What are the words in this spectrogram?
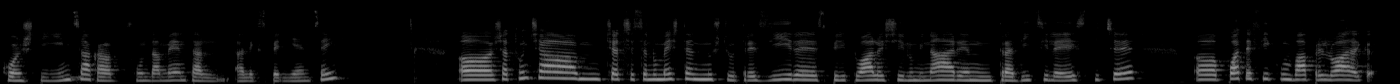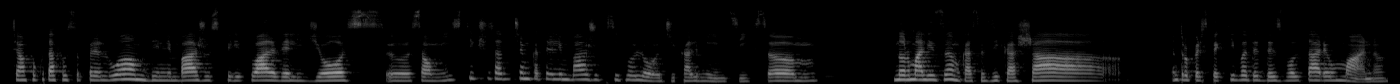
conștiința ca fundament al, al experienței. Uh, și atunci ceea ce se numește, nu știu, trezire spirituală și iluminare în tradițiile estice uh, poate fi cumva preluat, adică ce am făcut a fost să preluăm din limbajul spiritual, religios uh, sau mistic și să aducem către limbajul psihologic al minții, să normalizăm, ca să zic așa, într-o perspectivă de dezvoltare umană.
